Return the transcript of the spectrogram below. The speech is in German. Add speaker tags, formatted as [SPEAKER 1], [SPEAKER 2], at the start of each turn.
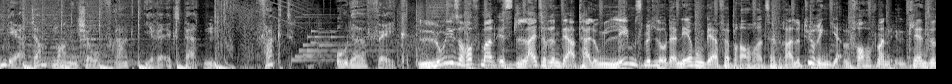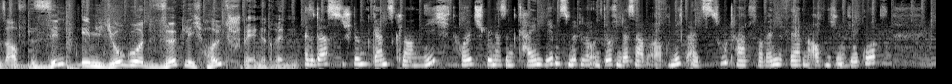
[SPEAKER 1] MDR Jump Morning Show fragt ihre Experten. Fakt oder Fake?
[SPEAKER 2] Luise Hoffmann ist Leiterin der Abteilung Lebensmittel und Ernährung der Verbraucherzentrale Thüringen. Ja, Frau Hoffmann, klären Sie uns auf, sind im Joghurt wirklich Holzspäne drin?
[SPEAKER 3] Also das stimmt ganz klar nicht. Holzspäne sind kein Lebensmittel und dürfen deshalb auch nicht als Zutat verwendet werden, auch nicht in Joghurt.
